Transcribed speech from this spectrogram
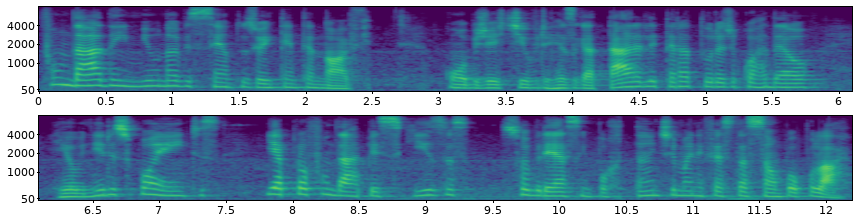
fundada em 1989, com o objetivo de resgatar a literatura de cordel, reunir expoentes e aprofundar pesquisas sobre essa importante manifestação popular.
